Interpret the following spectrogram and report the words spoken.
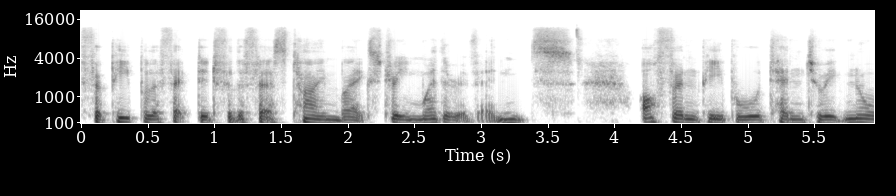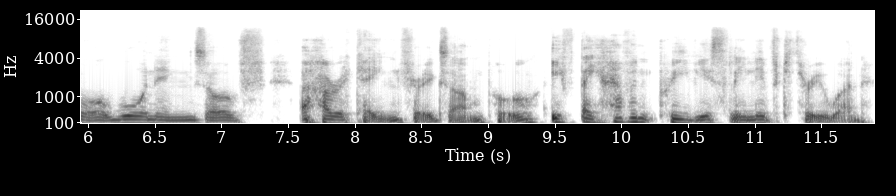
for people affected for the first time by extreme weather events, often people will tend to ignore warnings of a hurricane, for example, if they haven't previously lived through one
